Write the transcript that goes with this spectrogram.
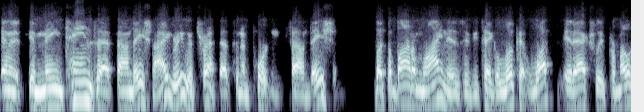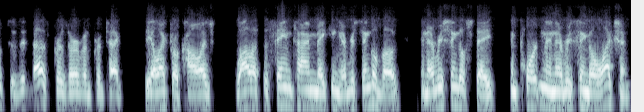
And it, it maintains that foundation. I agree with Trent. That's an important foundation. But the bottom line is, if you take a look at what it actually promotes, is it does preserve and protect the electoral college while at the same time making every single vote in every single state important in every single election.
